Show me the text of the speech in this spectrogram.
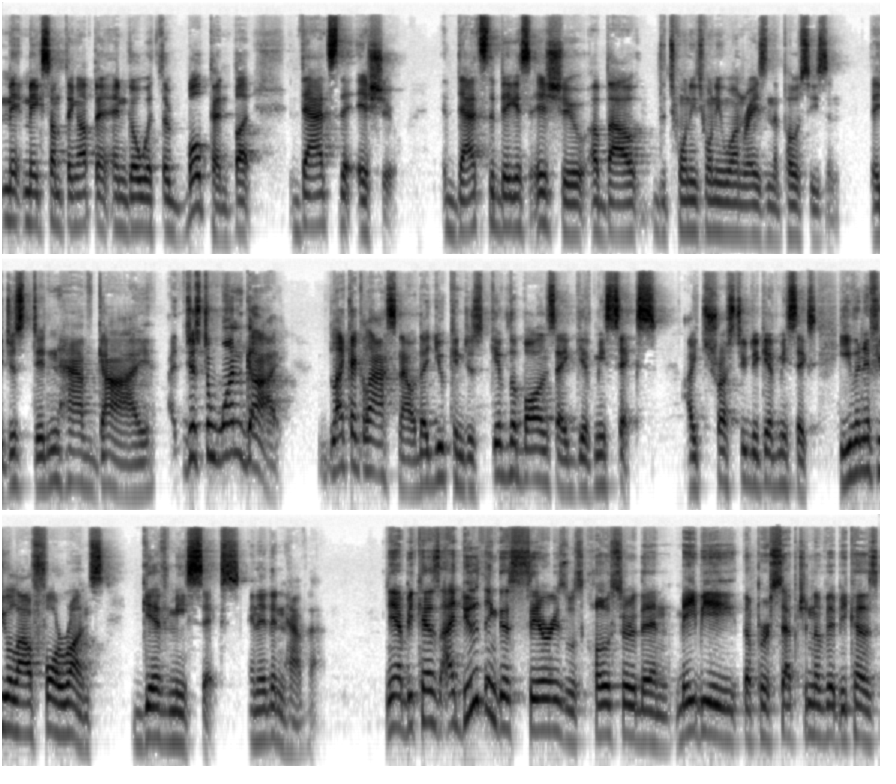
make something up and, and go with the bullpen. But that's the issue. That's the biggest issue about the 2021 Rays in the postseason. They just didn't have guy, just a one guy like a Glasnow that you can just give the ball and say, "Give me six I trust you to give me six. Even if you allow four runs, give me six. And it didn't have that. Yeah, because I do think this series was closer than maybe the perception of it because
